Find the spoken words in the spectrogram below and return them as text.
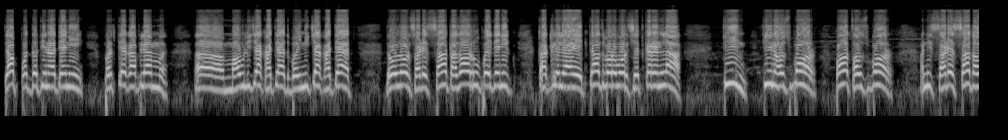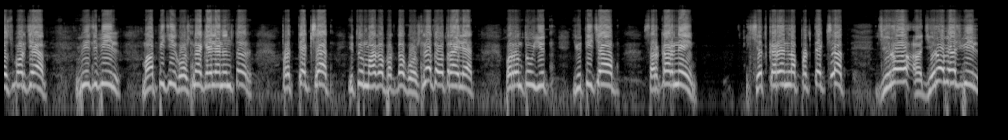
त्या पद्धतीनं त्यांनी प्रत्येक आपल्या म- माऊलीच्या खात्यात बहिणीच्या खात्यात जवळजवळ साडेसात हजार रुपये त्यांनी टाकलेले आहेत. त्याचबरोबर शेतकऱ्यांना तीन तीन हाऊसपॉर पाच हाऊसपॉर आणि साडेसात हाऊसपॉरच्या वीज बिल माफीची घोषणा केल्यानंतर प्रत्यक्षात इथून मागं फक्त घोषणाच होत राहिल्यात. परंतु युत युतीच्या सरकारने शेतकऱ्यांना प्रत्यक्षात झिरो झिरो व्याज बिल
